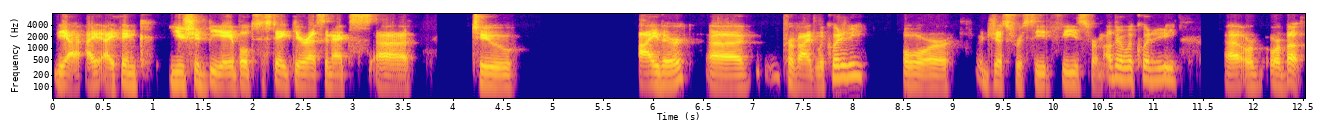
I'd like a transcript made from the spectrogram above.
yeah, I, I, think you should be able to stake your SNX uh, to either uh, provide liquidity or just receive fees from other liquidity uh, or, or both.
